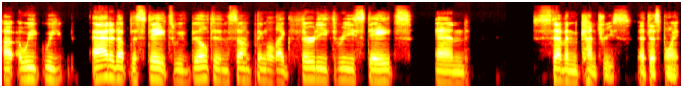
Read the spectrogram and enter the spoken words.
uh, we we added up the states. We've built in something like 33 states and seven countries at this point.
